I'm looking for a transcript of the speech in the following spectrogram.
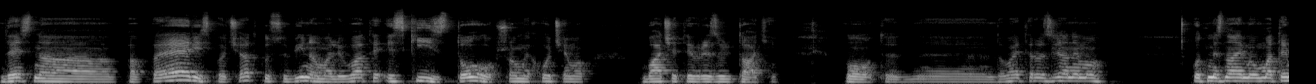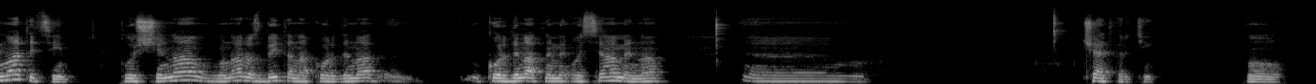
десь на папері спочатку собі намалювати ескіз того, що ми хочемо бачити в результаті. От, е, давайте розглянемо. От ми знаємо в математиці площина вона розбита на координат, координатними осями на е, четверті. От,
